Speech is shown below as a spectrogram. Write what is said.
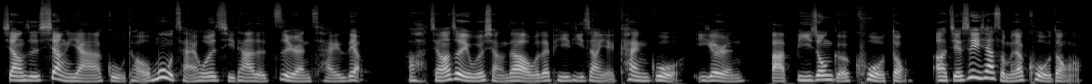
像是象牙、骨头、木材或者其他的自然材料。啊，讲到这里，我就想到我在 PPT 上也看过一个人把鼻中隔扩洞啊。解释一下什么叫扩洞哦？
